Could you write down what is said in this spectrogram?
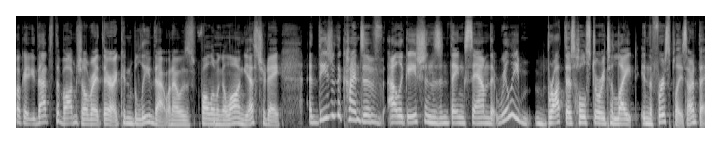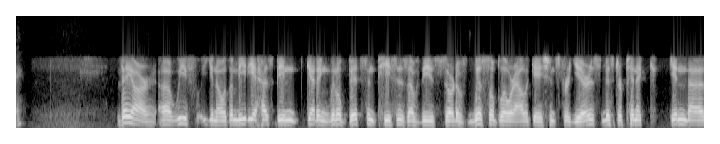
Okay, that's the bombshell right there. I couldn't believe that when I was following along yesterday. And these are the kinds of allegations and things, Sam, that really brought this whole story to light in the first place, aren't they? They are. Uh, we've, you know, the media has been getting little bits and pieces of these sort of whistleblower allegations for years. Mr. Pinnock, in the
